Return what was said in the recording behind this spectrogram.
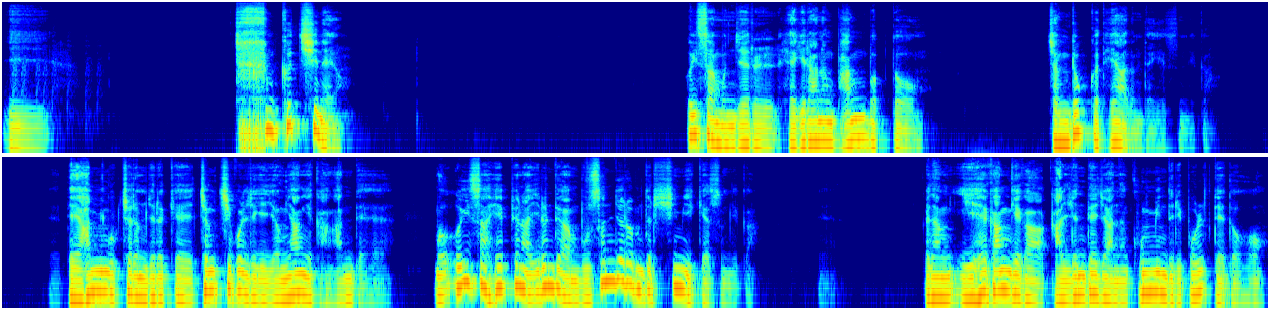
이참 끝이네요. 의사 문제를 해결하는 방법도 정도껏 해야 된다 겠습니까 대한민국처럼 저렇게 정치 권력의 영향이 강한데 뭐 의사협회나 이런 데가 무슨 여러분들 힘이 있겠습니까 예. 그냥 이해관계가 관련되지 않는 국민들이 볼 때도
